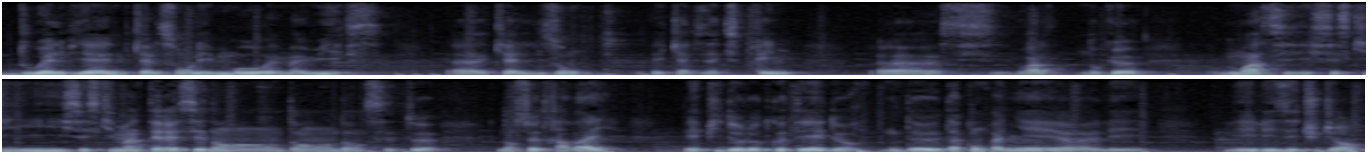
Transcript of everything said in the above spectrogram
d'où elles viennent, quels sont les mots MAUX qu'elles ont et qu'elles expriment. voilà, donc moi, c'est ce qui, ce qui m'intéressait dans, dans, dans, dans ce travail. Et puis de l'autre côté, d'accompagner de, euh, les, les, étudiants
